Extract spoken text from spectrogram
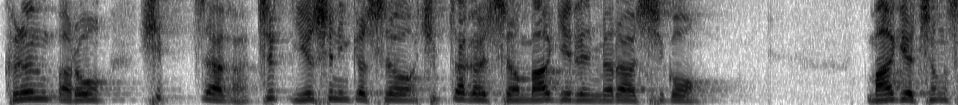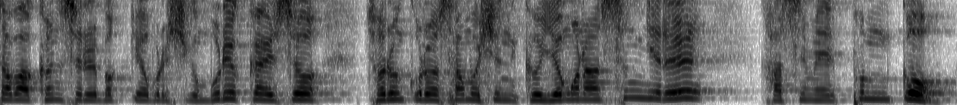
그는 바로 십자가 즉 예수님께서 십자가에서 마귀를 멸하시고 마귀의 정사와 건설을 벗겨버리시고 무력화해서 저런꾸로 삼으신 그 영원한 승리를 가슴에 품고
